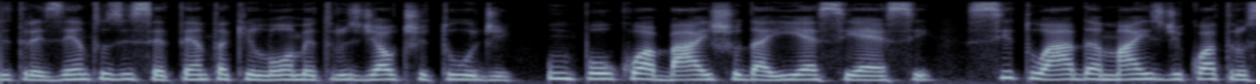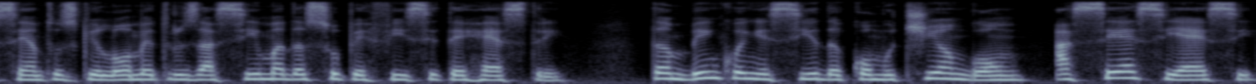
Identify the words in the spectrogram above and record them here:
e 370 km de altitude, um pouco abaixo da ISS, situada a mais de 400 km acima da superfície terrestre também conhecida como Tiangong, a CSS,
